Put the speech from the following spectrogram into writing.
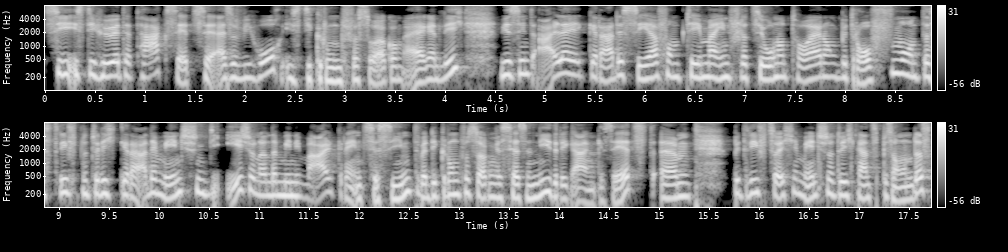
sie ist die Höhe der Tagsätze. Also wie hoch ist die Grundversorgung eigentlich? Wir sind alle gerade sehr vom Thema Inflation und Teuerung betroffen und das trifft natürlich gerade Menschen, die eh schon an der Minimalgrenze sind, weil die Grundversorgung ist sehr, sehr niedrig angesetzt, ähm, betrifft solche Menschen natürlich ganz besonders,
